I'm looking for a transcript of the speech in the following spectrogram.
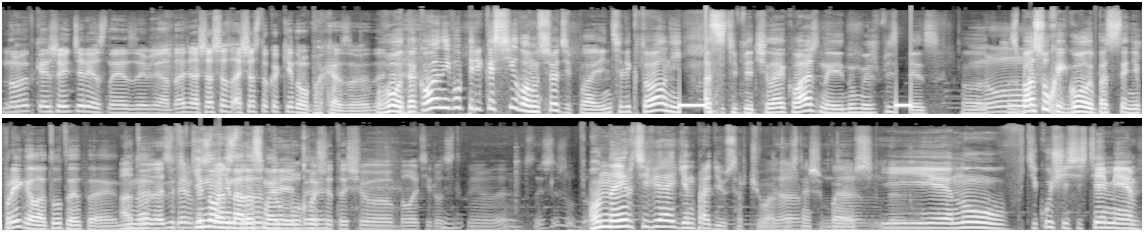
Ну, это, конечно, интересное заявление. Да? А сейчас, а сейчас только кино показывают, да? Вот, так он его перекосил, он все, типа, интеллектуал, не ебаться теперь, человек важный, и думаешь, пиздец. Вот. Ну- С басухой голый по сцене прыгал, а тут это, А не тут, а теперь в кино не надо смотреть. Думу да. хочет еще баллотироваться. ты понимаешь, да? Да. Он на RTVI генпродюсер, чувак, Да, если не ошибаюсь. да, и, ну, в текущей системе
